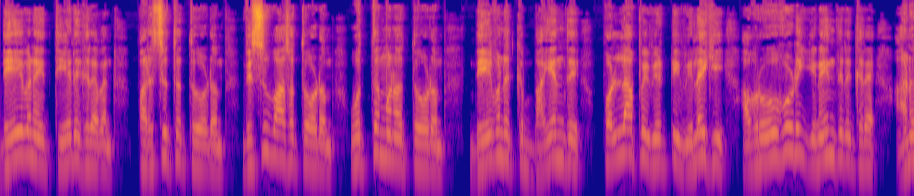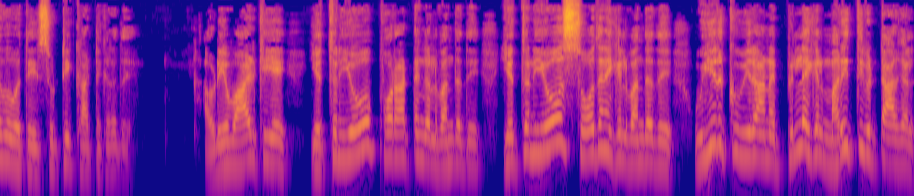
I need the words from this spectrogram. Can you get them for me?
தேவனை தேடுகிறவன் பரிசுத்தத்தோடும் விசுவாசத்தோடும் உத்தமனத்தோடும் தேவனுக்கு பயந்து பொல்லாப்பை விட்டு விலகி அவரோடு இணைந்திருக்கிற அனுபவத்தை சுட்டி காட்டுகிறது அவருடைய வாழ்க்கையை எத்தனையோ போராட்டங்கள் வந்தது எத்தனையோ சோதனைகள் வந்தது. உயிருக்கு உயிரான பிள்ளைகள் மறித்து விட்டார்கள்.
